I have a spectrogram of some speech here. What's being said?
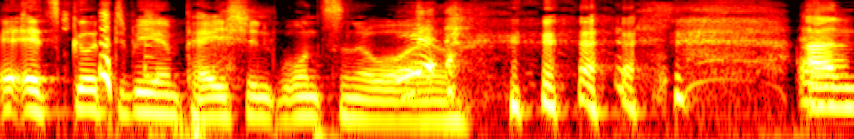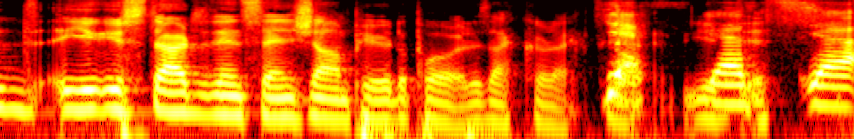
it's good to be impatient once in a while. Yeah. and you, you started in Saint Jean Pied de Port, is that correct? Yes, you, yes, yeah.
